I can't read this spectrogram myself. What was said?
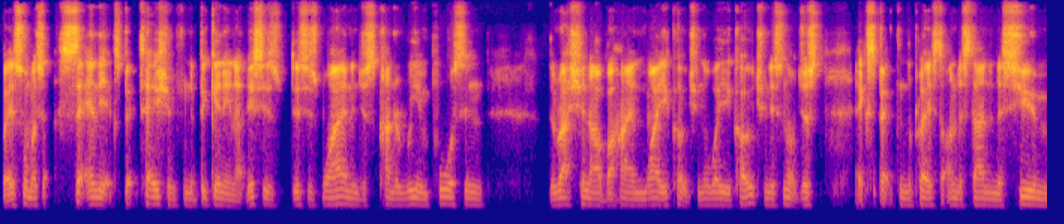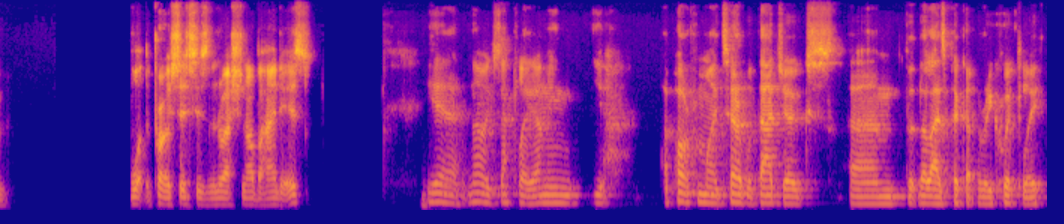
but it's almost setting the expectation from the beginning that this is this is why, and just kind of reinforcing the rationale behind why you're coaching the way you coach, and it's not just expecting the players to understand and assume what the process is and the rationale behind it is. Yeah, no, exactly. I mean, yeah, apart from my terrible dad jokes um, that the lads pick up very quickly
